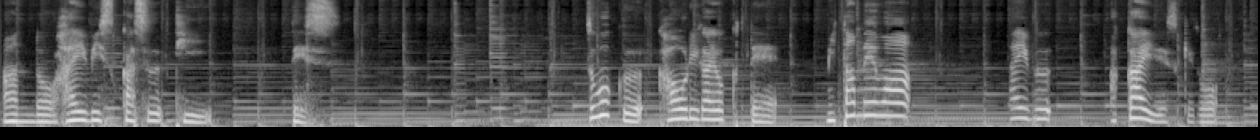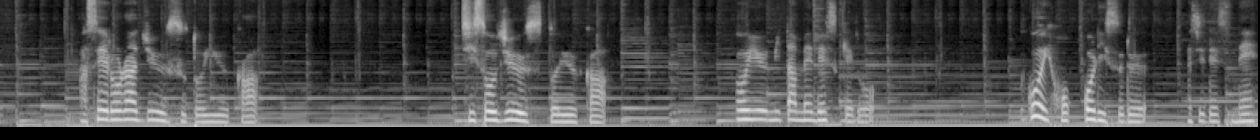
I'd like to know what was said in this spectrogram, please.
ハイビスカスティーです。すごく香りが良くて、見た目はだいぶ赤いですけど、アセロラジュースというか、シソジュースというか、そういう見た目ですけど、すごいほっこりする味ですね。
